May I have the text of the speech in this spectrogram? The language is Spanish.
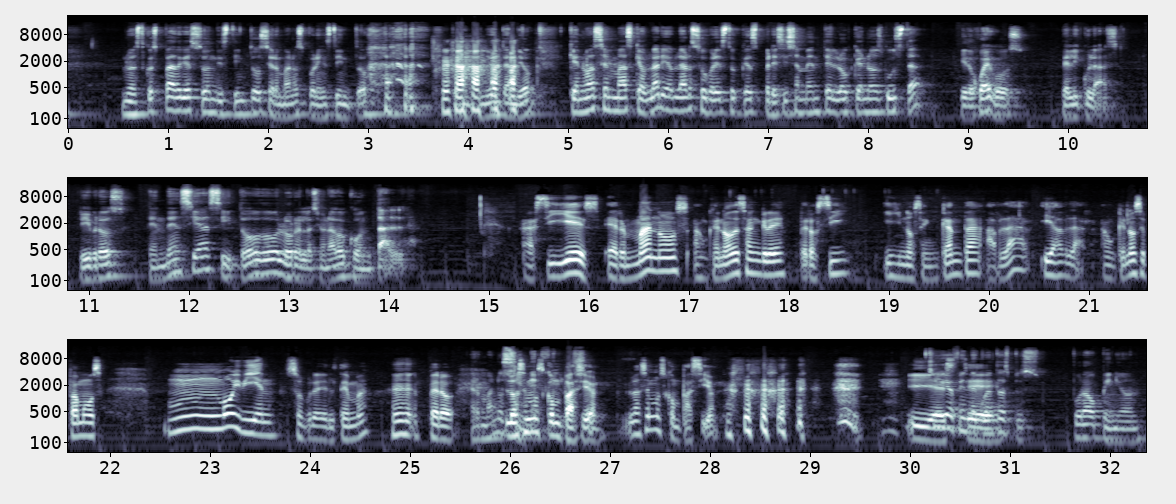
Nuestros padres son distintos hermanos por instinto. ¿Me entendió? Que no hacen más que hablar y hablar sobre esto que es precisamente lo que nos gusta. Videojuegos, películas, libros, tendencias y todo lo relacionado con tal. Así es, hermanos, aunque no de sangre, pero sí, y nos encanta hablar y hablar, aunque no sepamos mm, muy bien sobre el tema, pero Hermanos lo hacemos con pasión, lo hacemos con pasión. y Sí, a fin de este, cuentas, pues, pura opinión.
